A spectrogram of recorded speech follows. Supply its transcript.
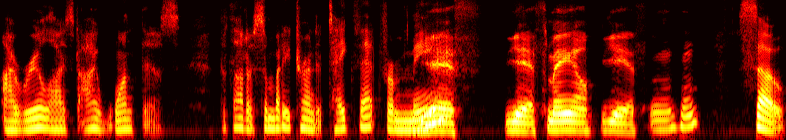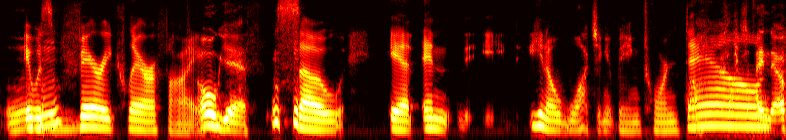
i realized i want this the thought of somebody trying to take that from me. Yes. Yes, ma'am. Yes. Mm-hmm. So mm-hmm. it was mm-hmm. very clarifying. Oh, yes. so it, and, you know, watching it being torn down. Oh, gosh, I know.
